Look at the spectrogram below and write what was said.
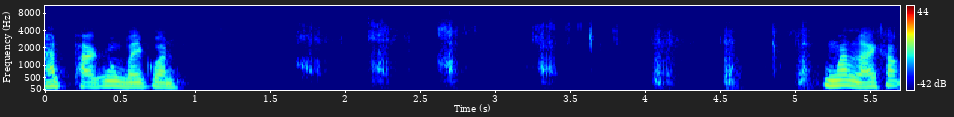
อัดผักลงไปก่อนมันหลายครับ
